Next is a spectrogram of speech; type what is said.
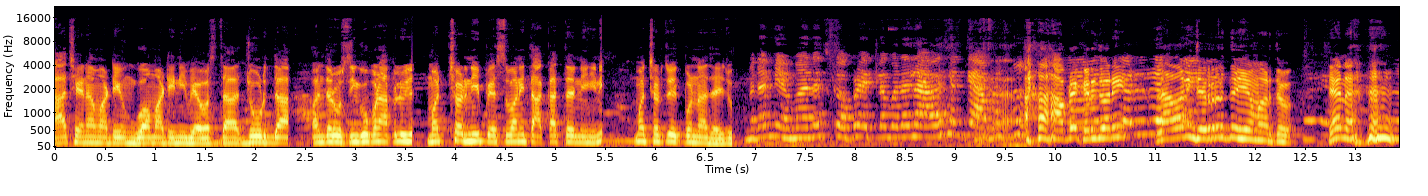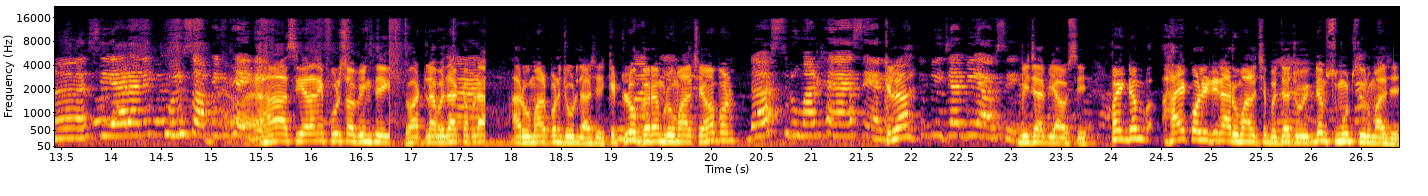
આ છે એના માટે ઊંઘવા માટેની વ્યવસ્થા. જોરદાર. અંદર ઓસિંગું પણ આપેલું છે. મચ્છરની પેસવાની તાકાત નહીં મચ્છર તો એક પણ ના જાય જો. આપણે આપણે ખરીદવાની લાવવાની જરૂર જ નહીં અમારે તો. હે ને? હા, શિયાળાની ફૂલ શોપિંગ થઈ ગઈ. તો આટલા બધા કપડા આ રૂમાલ પણ જોરદાર છે. કેટલો ગરમ રૂમાલ છે હા પણ. દસ રૂમાલ થયા છે કેટલા? બીજા બી આવશે. બીજા બી આવશે. પણ એકદમ હાઈ ક્વોલિટીના રૂમાલ છે બધા જો એકદમ સ્મૂથ રૂમાલ છે.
